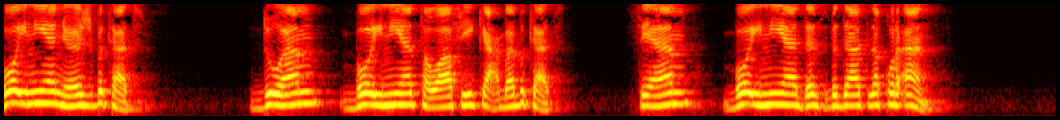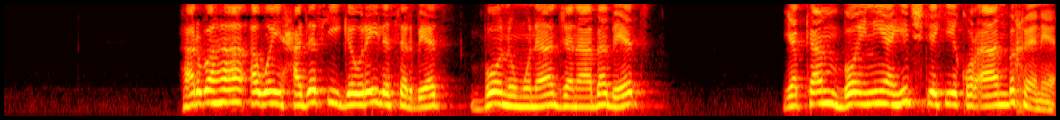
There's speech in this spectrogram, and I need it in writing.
بۆی نییە نوێژ بکات. دووەم، بۆی نییە تەوافی کەعبە بکات. سێەم، بۆی نییە دەست بدات لە قورئان. هەروەها ئەوەی حەدەثی گەورەی لەسەر بێت بۆ نمونە جەنابە بێت یەکەم بۆی نییە هیچ شتێکی قورئان بخوێنێ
